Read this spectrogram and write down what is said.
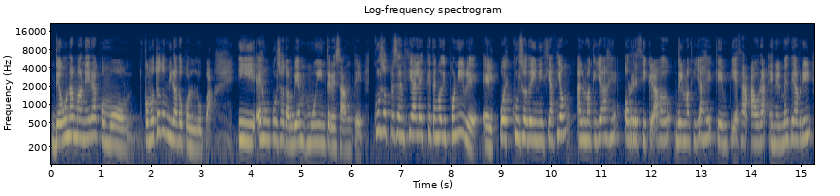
de una manera como como todo mirado con lupa. Y es un curso también muy interesante. Cursos presenciales que tengo disponibles, el pues curso de iniciación al maquillaje o reciclado del maquillaje que empieza ahora en el mes de abril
